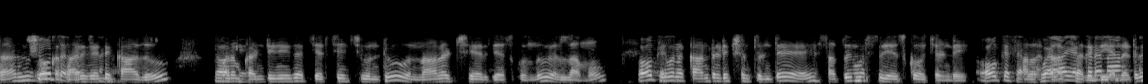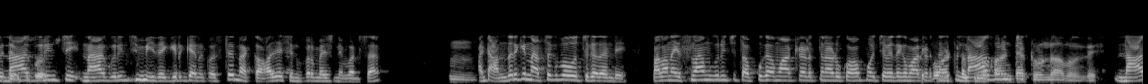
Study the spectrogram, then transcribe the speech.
సార్. కాదు మనం. కంటిన్యూగా చర్చించుకుంటూ నాలెడ్జ్ షేర్ చేసుకుంటూ వెళ్దాము ఏమైనా కాంట్రడిక్షన్స్ ఉంటే సద్విమర్శ చేసుకోవచ్చండి ఓకే సార్ నా. గురించి నా గురించి మీ దగ్గరికి కనుక వస్తే నాకు కాల్ చేసి ఇన్ఫర్మేషన్ ఇవ్వండి సార్. అంటే అందరికీ నచ్చకపోవచ్చు కదండి. పలానా ఇస్లాం గురించి తప్పుగా మాట్లాడుతున్నాడు కోపం వచ్చే విధంగా మాట్లాడుతున్నాడు నా గురించి నా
